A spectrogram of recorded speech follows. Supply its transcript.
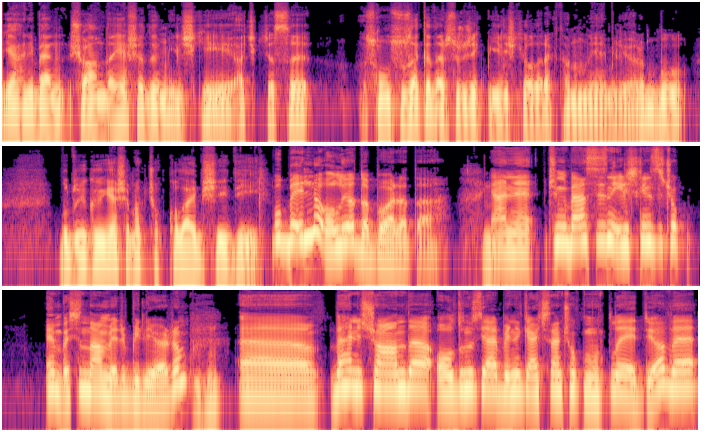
yani ben şu anda yaşadığım ilişkiyi açıkçası sonsuza kadar sürecek bir ilişki olarak tanımlayabiliyorum. Bu bu duyguyu yaşamak çok kolay bir şey değil. Bu belli oluyor da bu arada. Yani çünkü ben sizin ilişkinizi çok en başından beri biliyorum. Ee, ve hani şu anda olduğunuz yer beni gerçekten çok mutlu ediyor ve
